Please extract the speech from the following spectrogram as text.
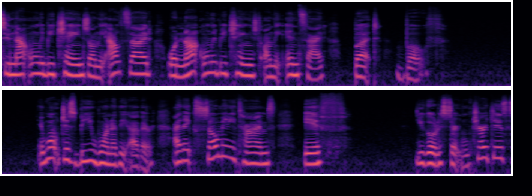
to not only be changed on the outside or not only be changed on the inside, but both. It won't just be one or the other. I think so many times if you go to certain churches,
